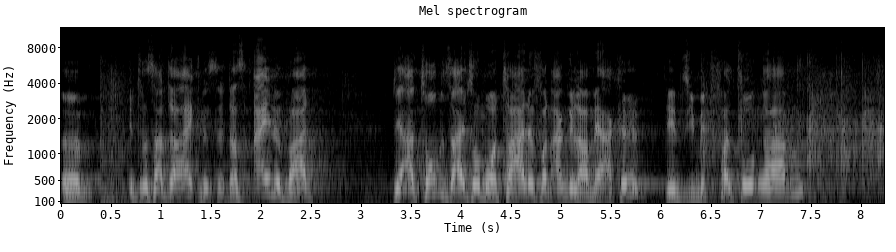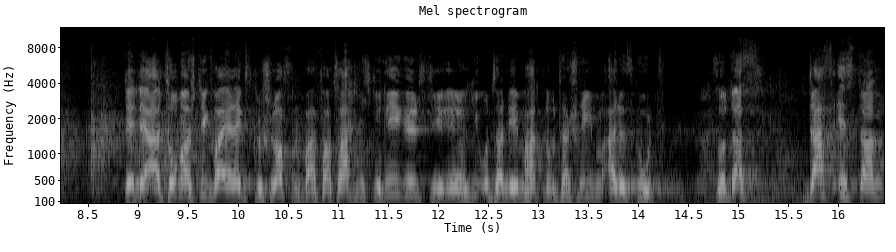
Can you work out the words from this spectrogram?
ähm, interessante Ereignisse. Das eine war der Atomsalto Mortale von Angela Merkel, den Sie mitvollzogen haben. Denn der Atomausstieg war ja längst beschlossen, war vertraglich geregelt. Die Energieunternehmen hatten unterschrieben, alles gut. So, das, das, ist dann,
